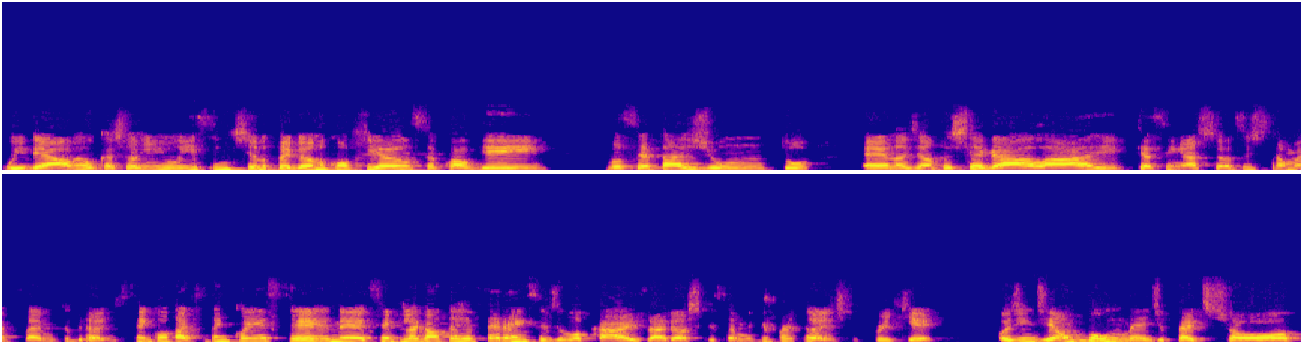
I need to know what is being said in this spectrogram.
o ideal é o cachorrinho ir sentindo, pegando confiança com alguém, você tá junto, é, não adianta chegar lá e, porque assim, a chance de traumatizar é muito grande. Sem contar que você tem que conhecer, né? É sempre legal ter referência de locais, Ari. Eu acho que isso é muito importante, porque hoje em dia é um boom, né? De pet shop,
